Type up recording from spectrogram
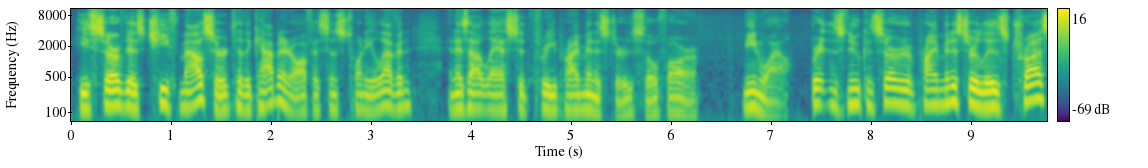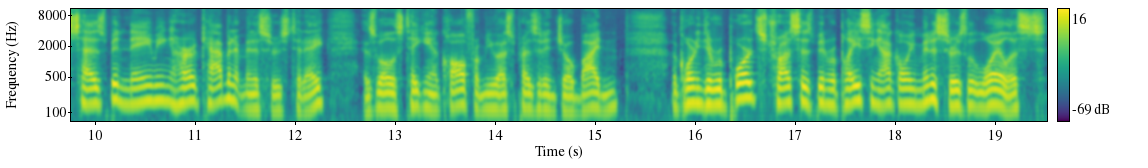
He's served as chief mouser to the Cabinet Office since 2011 and has outlasted three prime ministers so far. Meanwhile, Britain's new Conservative Prime Minister Liz Truss has been naming her cabinet ministers today, as well as taking a call from U.S. President Joe Biden. According to reports, Truss has been replacing outgoing ministers with loyalists.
